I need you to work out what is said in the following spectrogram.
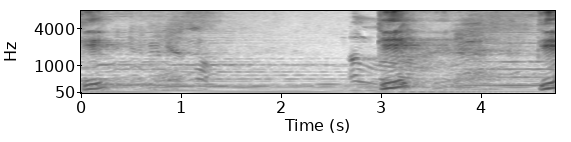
কি? কি? কি?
